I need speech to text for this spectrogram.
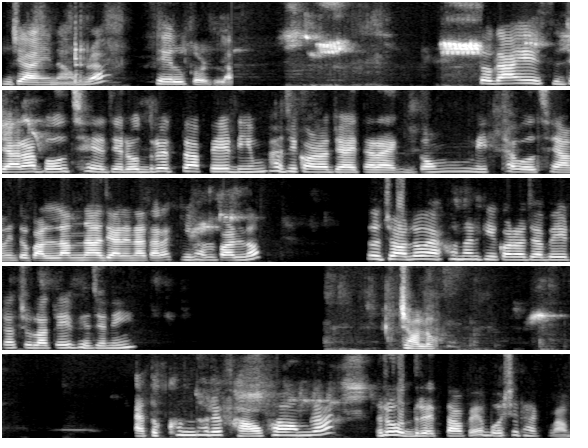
যায় না, আমরা ফেল করলাম। তো গাইস যারা বলছে যে রোদ্রের তাপে ডিম ভাজি করা যায়, তারা একদম মিথ্যা বলছে, আমি তো পারলাম না, জানে না তারা কীভাবে পারল। তো চলো, এখন আর কি করা যাবে, এটা চুলাতেই ভেজে নিই। চলো। এতক্ষণ ধরে ফাও ফাও আমরা রোদ্রের তাপে বসে থাকলাম।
